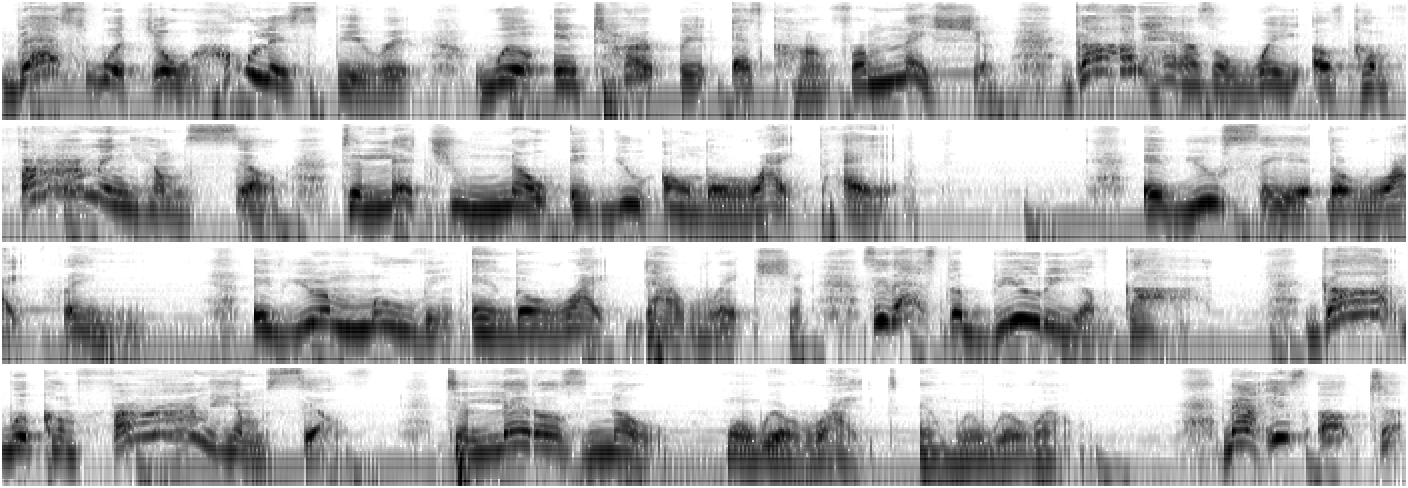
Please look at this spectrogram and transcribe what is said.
that's what your holy spirit will interpret as confirmation god has a way of confirming himself to let you know if you on the right path if you said the right thing, if you're moving in the right direction. See, that's the beauty of God. God will confirm Himself to let us know when we're right and when we're wrong. Now, it's up to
